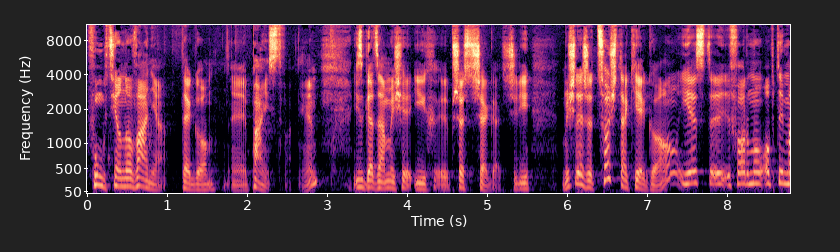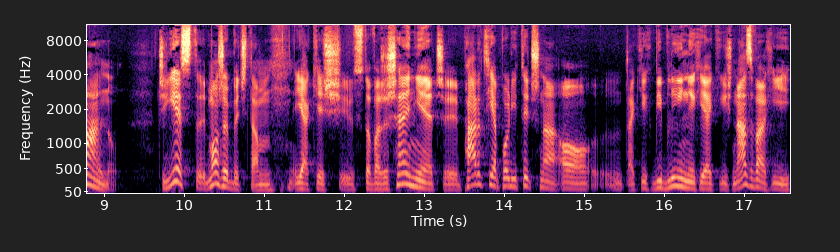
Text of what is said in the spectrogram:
funkcjonowania tego e, państwa. Nie? I zgadzamy się ich przestrzegać. Czyli myślę, że coś takiego jest y, formą optymalną. Czy jest, może być tam jakieś stowarzyszenie, czy partia polityczna o takich biblijnych jakichś nazwach i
